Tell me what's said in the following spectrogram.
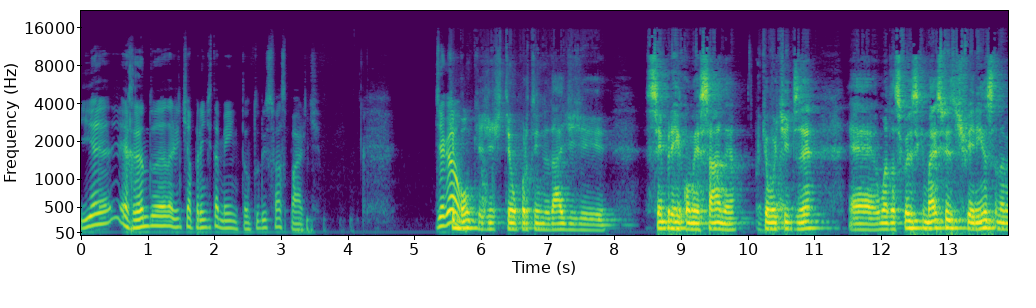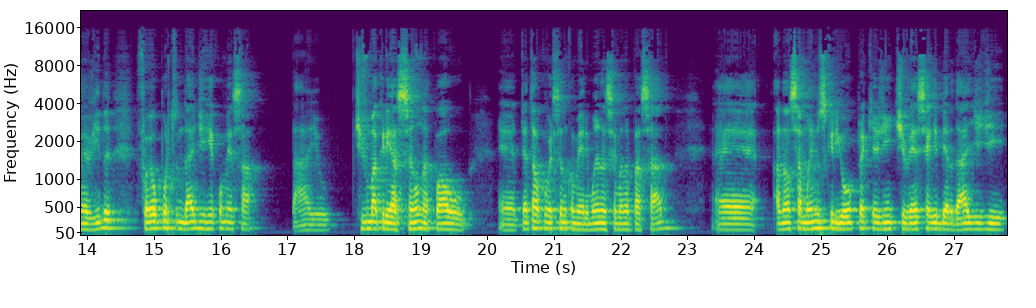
E errando a gente aprende também. Então tudo isso faz parte. Diegão. Que bom que a gente tem a oportunidade de sempre recomeçar, né? Porque eu vou te dizer, é, uma das coisas que mais fez diferença na minha vida foi a oportunidade de recomeçar, tá? Eu tive uma criação na qual é, até estava conversando com a minha irmã na semana passada. É, a nossa mãe nos criou para que a gente tivesse a liberdade de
